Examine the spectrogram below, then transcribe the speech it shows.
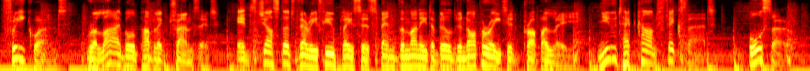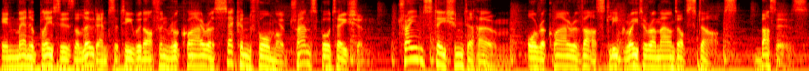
frequent, reliable public transit. It's just that very few places spend the money to build and operate it properly. New tech can't fix that. Also, in many places the low density would often require a second form of transportation, train station to home, or require a vastly greater amount of stops, buses.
